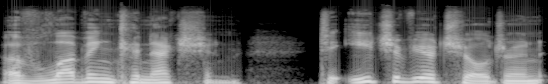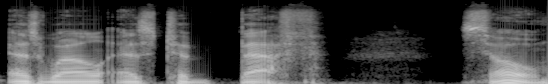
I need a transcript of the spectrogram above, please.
of loving connection to each of your children as well as to Beth? So,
